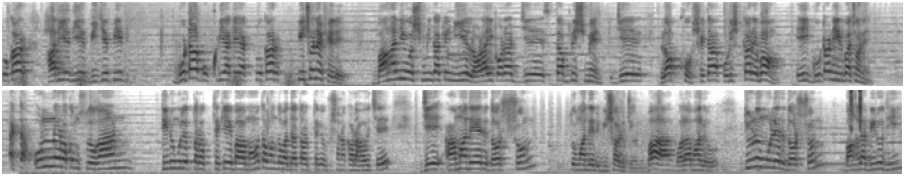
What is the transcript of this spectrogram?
প্রকার হারিয়ে দিয়ে বিজেপির গোটা প্রক্রিয়াকে এক প্রকার পিছনে ফেলে। বাঙালি অস্মিতাকে নিয়ে লড়াই করার যে এস্টাবলিশমেন্ট যে লক্ষ্য, সেটা পরিষ্কার এবং এই গোটা নির্বাচনে একটা অন্য রকম স্লোগান তৃণমূলের তরফ থেকে বা মমতা বন্দ্যোপাধ্যায়ের তরফ থেকে ঘোষণা করা হয়েছে যে আমাদের দর্শন তোমাদের বিসর্জন বা বলা ভালো তৃণমূলের দর্শন বাংলা বিরোধী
